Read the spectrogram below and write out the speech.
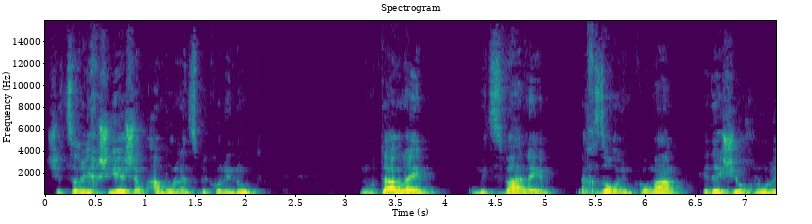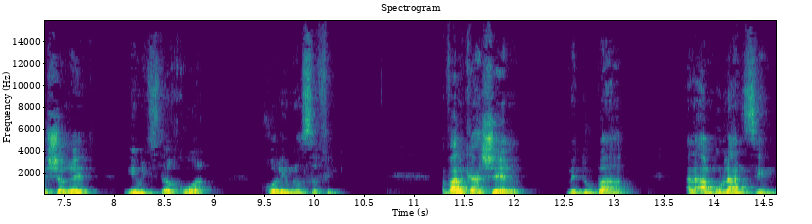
שצריך שיהיה שם אמבולנס בכוננות, מותר להם ומצווה עליהם לחזור למקומם כדי שיוכלו לשרת אם יצטרכו חולים נוספים. אבל כאשר מדובר על אמבולנסים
